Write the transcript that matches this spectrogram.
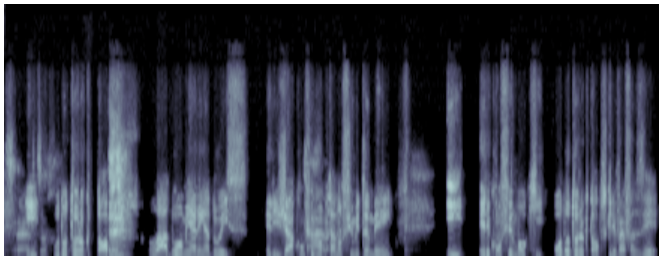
Certo. E o Dr. Octopus, lá do Homem-Aranha 2, ele já confirmou Cara. que tá no filme também. E ele confirmou que o Dr. Octopus que ele vai fazer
